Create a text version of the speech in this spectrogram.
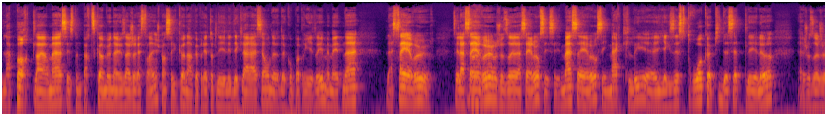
la- porte clairement c'est c'est une partie commune à usage restreint. Je pense que c'est le cas dans à peu près toutes les, les déclarations de, de copropriété. Mais maintenant la serrure. Sais, la serrure, je veux dire, la serrure, c'est c'est ma serrure, c'est ma clé. Euh, il existe trois copies de cette clé-là. Euh, je veux dire, je,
